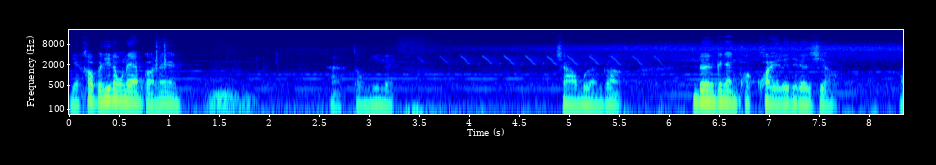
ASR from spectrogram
เดี๋ยวเข้าไปที่โรงแรมก่อนแล้วกันอะตรงนี้เลย ชาวเมืองก็เดินกันอย่างขวักไขว่เลยทีเดียวเชียวไป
